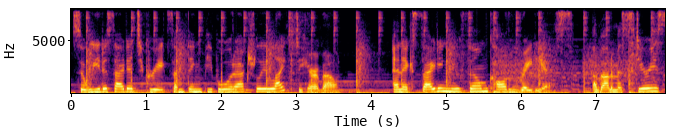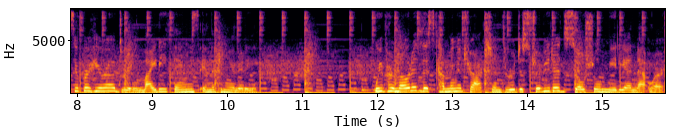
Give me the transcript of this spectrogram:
So we decided to create something people would actually like to hear about. An exciting new film called Radius, about a mysterious superhero doing mighty things in the community. We promoted this coming attraction through a distributed social media network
